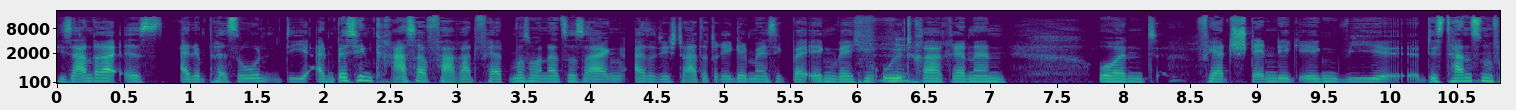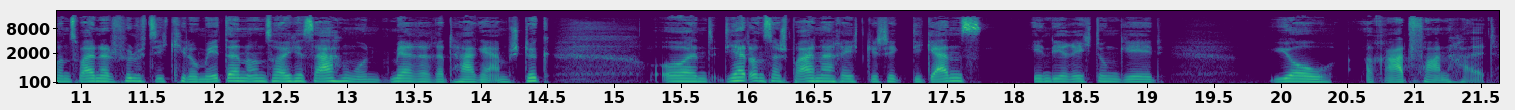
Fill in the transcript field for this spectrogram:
die Sandra ist eine Person, die ein bisschen krasser Fahrrad fährt, muss man dazu sagen. Also die startet regelmäßig bei irgendwelchen Ultrarennen und fährt ständig irgendwie Distanzen von 250 Kilometern und solche Sachen und mehrere Tage am Stück. Und die hat uns eine Sprachnachricht geschickt, die ganz in die Richtung geht, yo, Radfahren halt.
